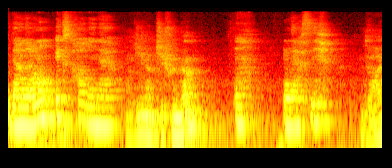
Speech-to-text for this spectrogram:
dernièrement extraordinaire. On dit un petit chewing-gum? Merci. De vrai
